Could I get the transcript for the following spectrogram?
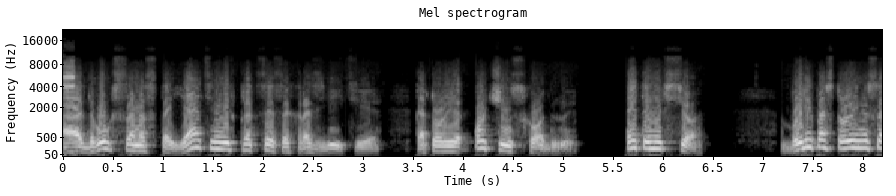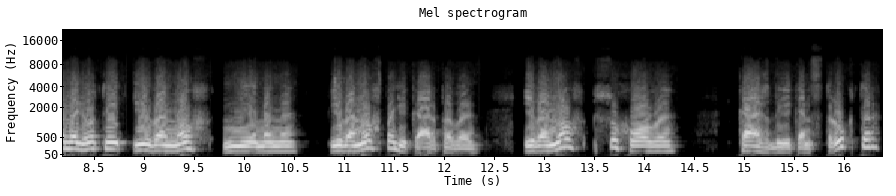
а о двух самостоятельных процессах развития, которые очень сходны. Это не все. Были построены самолеты Иванов-Немана, Иванов-Поликарпова, Иванов-Сухого, Каждый конструктор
